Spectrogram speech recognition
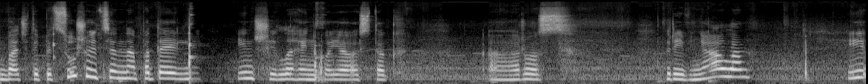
бачите, підсушується на пательні, інший легенько я ось так е, розрівняла і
